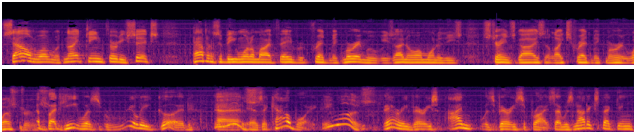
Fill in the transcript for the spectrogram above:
sound one with 1936 happens to be one of my favorite Fred MacMurray movies. I know I'm one of these strange guys that likes Fred MacMurray westerns. But he was really good He uh, as a cowboy. he was. Very, very. I was very surprised. I was not expecting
